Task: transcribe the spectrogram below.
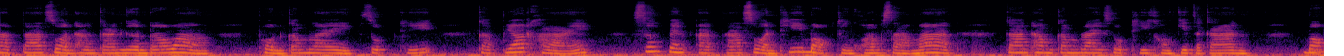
อัตราส่วนทางการเงินระหว่าง ผลกำไรสุทธิกับยอดขาย ซึ่งเป็นอัตราส่วนที่บอกถึงความสามารถ การทำกำไรสุทธิของกิจการ บอก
